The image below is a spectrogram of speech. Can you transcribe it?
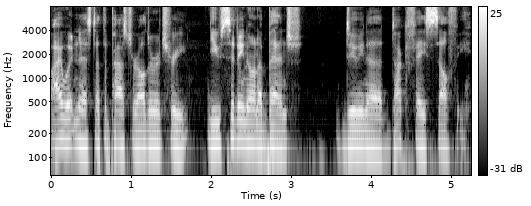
I witnessed at the Pastor Elder retreat you sitting on a bench doing a duck face selfie.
